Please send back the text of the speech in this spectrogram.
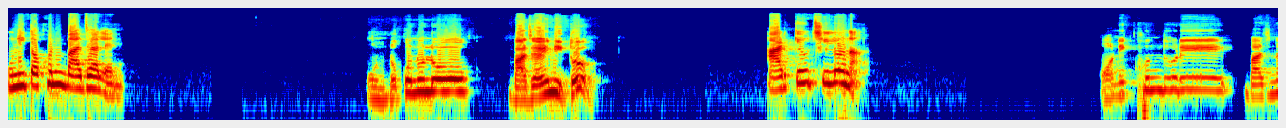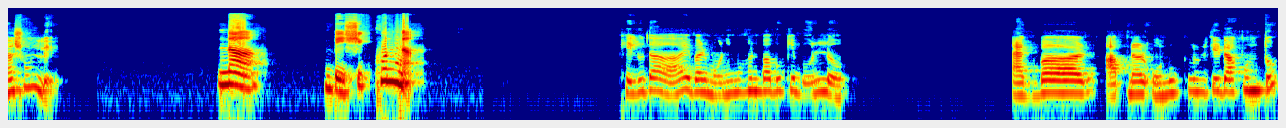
উনি তখন বাজালেন। অন্য কোনো লোক বাজায়নি তো? আর কেউ ছিল না। অনেকক্ষণ ধরে বাজনা শুনলে? না বেশিক্ষণ না। ফেলুদা এবার মণিমোহন বাবুকে বলল একবার আপনার অনুকূলকে ডাকুন তো।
